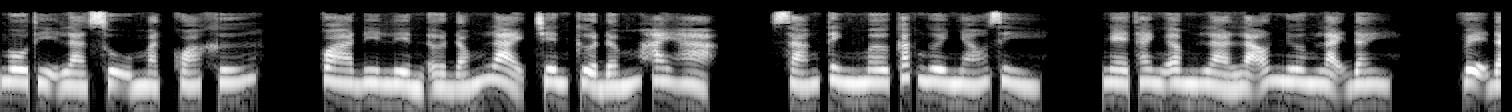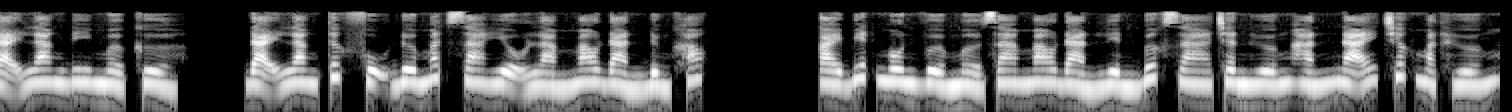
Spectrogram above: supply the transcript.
Ngô thị là sụ mặt quá khứ, qua đi liền ở đóng lại trên cửa đấm hai hạ. Sáng tinh mơ các ngươi nháo gì? Nghe thanh âm là lão nương lại đây. Vệ đại lang đi mở cửa. Đại lang tức phụ đưa mắt ra hiệu làm mau đàn đừng khóc. Ai biết môn vừa mở ra mau đàn liền bước ra chân hướng hắn nãi trước mặt hướng.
